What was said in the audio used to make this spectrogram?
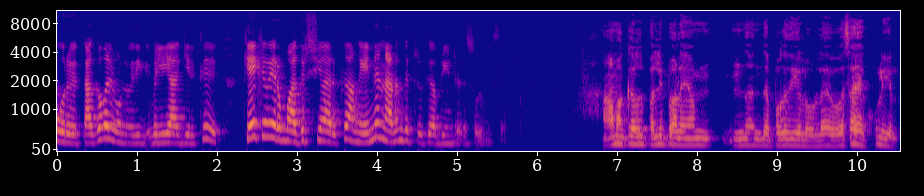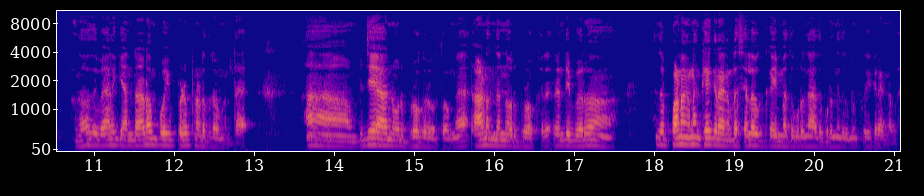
ஒரு தகவல் ஒன்று வெளி வெளியாகி இருக்கு கேட்கவே ரொம்ப அதிர்ச்சியா இருக்கு. அங்க என்ன நடந்துட்டு இருக்கு அப்படின்றத சொல்லுங்க சார். நாமக்கல் பள்ளிப்பாளையம் இந்த இந்த பகுதிகளில் உள்ள விவசாய கூலிகள் அதாவது வேலைக்கு அன்றாடம் போய் பிழப்பு நடத்துகிறவங்கள்ட்ட விஜயான்னு ஒரு புரோக்கர் ஒருத்தவங்க ஆனந்தன் ஒரு புரோக்கர் ரெண்டு பேரும் இந்த பணங்கள்லாம் கேட்குறாங்கல்ல செலவுக்கு கை மாற்ற கொடுங்க அது கொடுங்க இது கொடுங்க கேட்குறாங்கல்ல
